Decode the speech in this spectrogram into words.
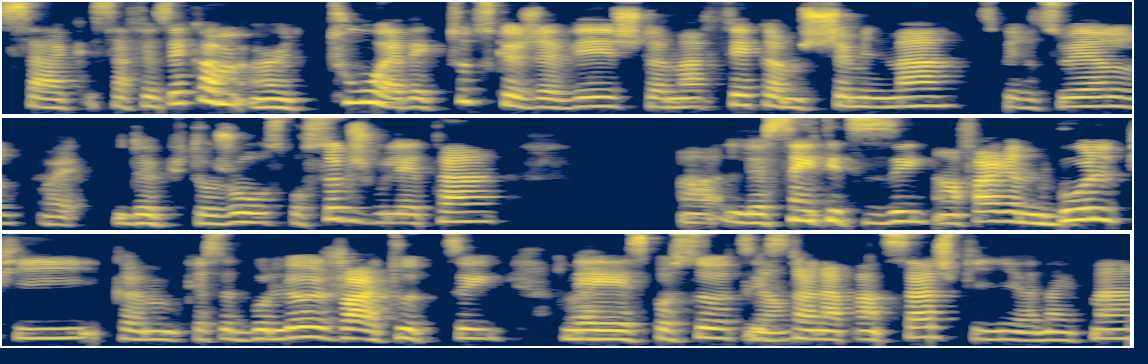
ça, ça, faisait comme un tout avec tout ce que j'avais justement fait comme cheminement spirituel depuis toujours. C'est pour ça que je voulais tant le synthétiser, en faire une boule, puis comme que cette boule-là gère tout, tu sais. Mais c'est pas ça, tu sais, c'est un apprentissage, puis honnêtement,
